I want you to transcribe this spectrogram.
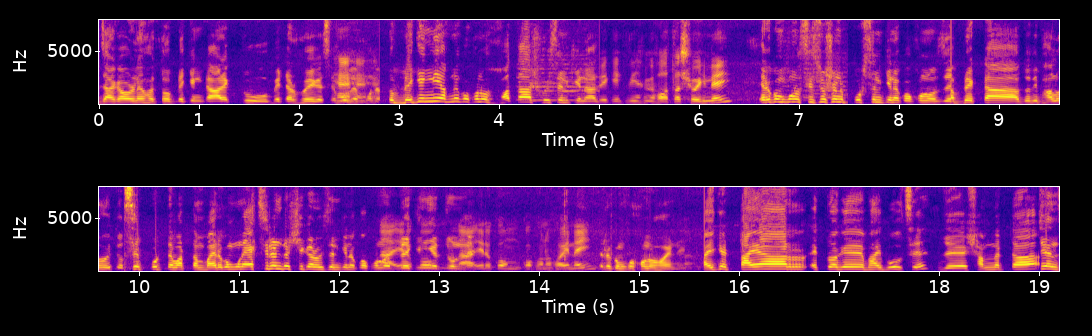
যার কারণে হয়তো ব্রেকিংটা আর একটু বেটার হয়ে গেছে হ্যাঁ, বলে হ্যাঁ, মনে তো ব্রেকিং নিয়ে আপনি কখনো হতাশ হয়েছেন কিনা? ব্রেকিং নিয়ে আমি হতাশ হই নাই। এরকম কোনো সিচুয়েশনে পড়ছেন কিনা কখনো যে ব্রেকটা যদি ভালো হইতো সেভ করতে পারতাম বা এরকম কোনো অ্যাক্সিডেন্টের শিকার হয়েছেন কিনা কখনো ব্রেকিং এর এরকম- জন্য না এরকম কখনো হয় নাই। এরকম কখনো হয়নি না। বাইকের টায়ার একটু আগে ভাই বলছে যে সামনেরটা চেঞ্জ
